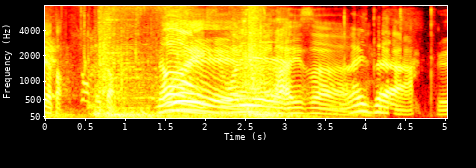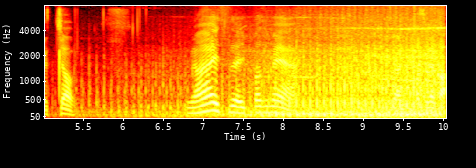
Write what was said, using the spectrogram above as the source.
やった。やったナイス終わりナイスナイスグッジョブ。ナイス一発目や一発目か。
